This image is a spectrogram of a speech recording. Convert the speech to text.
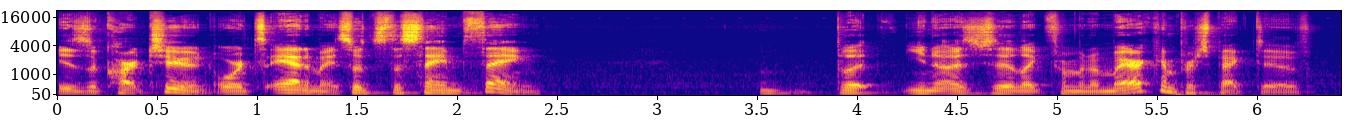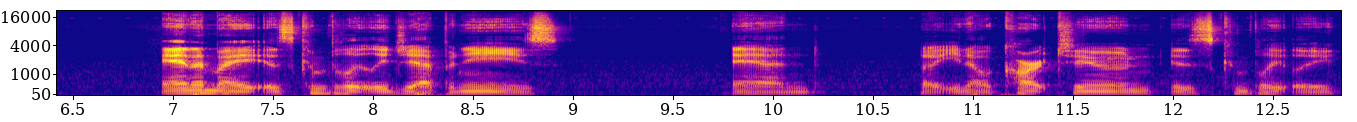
is a cartoon or it's anime, so it's the same thing. But you know, as you said, like from an American perspective, anime is completely Japanese, and uh, you know, cartoon is completely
